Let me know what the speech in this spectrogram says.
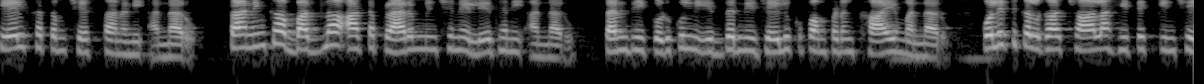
కేల్కతం చేస్తానని అన్నారు. తానింకా బద్లా ఆట ప్రారంభించనే లేదని అన్నారు. తండ్రి కొడుకుల్ని ఇద్దరిని జైలుకు పంపడం ఖాయమన్నారు. పొలిటికల్గా చాలా హిటెక్కించే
